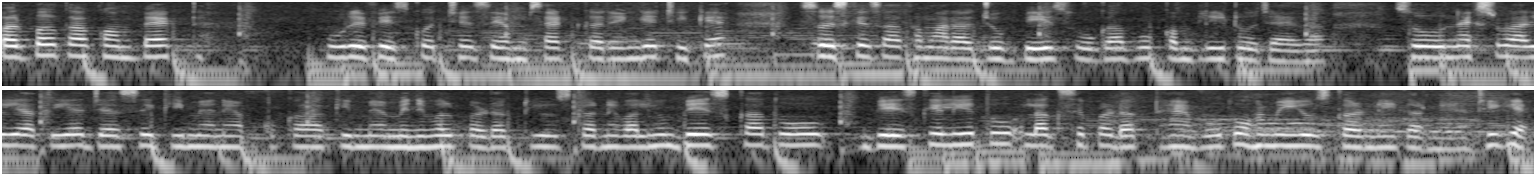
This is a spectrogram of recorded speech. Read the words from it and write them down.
पर्पल का कॉम्पैक्ट पूरे फेस को अच्छे से हम सेट करेंगे ठीक है? सो so, इसके साथ हमारा जो बेस होगा वो कंप्लीट हो जाएगा। सो so, नेक्स्ट बारी आती है जैसे कि मैंने आपको कहा कि मैं मिनिमल प्रोडक्ट यूज़ करने वाली हूँ। बेस का तो बेस के लिए तो अलग से प्रोडक्ट हैं वो तो हमें यूज़ करने ही करने हैं ठीक है?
